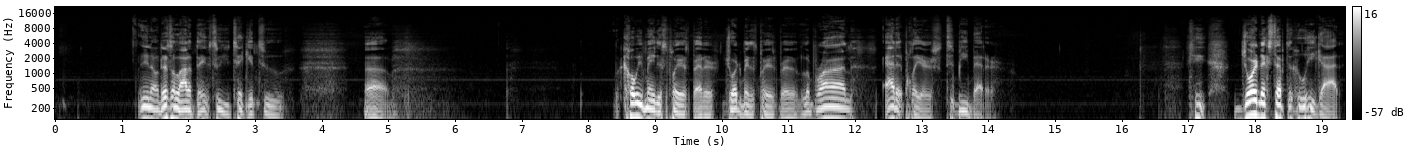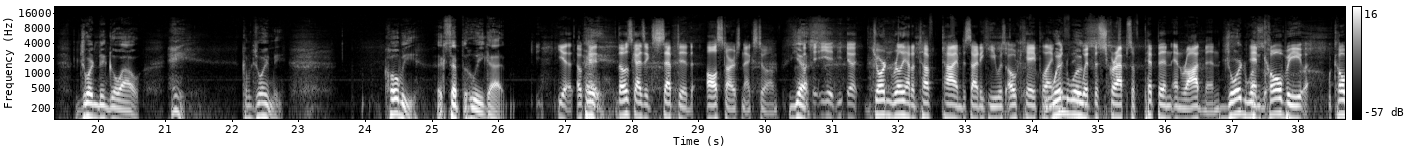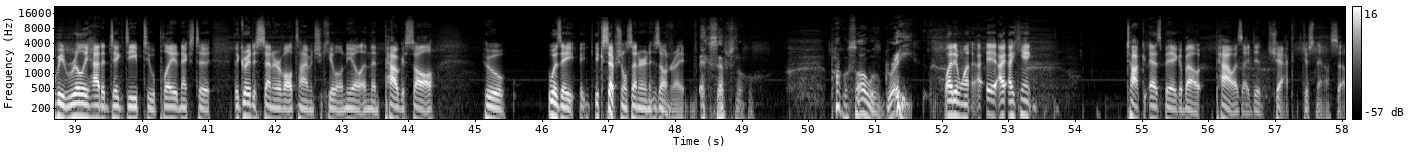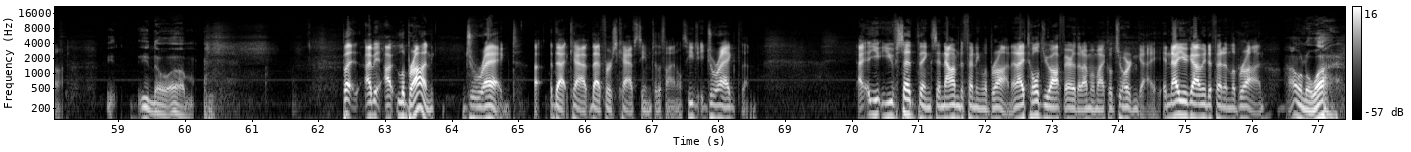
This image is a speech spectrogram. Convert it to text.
You know, there's a lot of things too. You take into. Um, Kobe made his players better. Jordan made his players better. LeBron added players to be better. He, Jordan accepted who he got. Jordan didn't go out, hey, come join me. Kobe accepted who he got. Yeah, okay. Hey. Those guys accepted all stars next to him. Yes. Uh, Jordan really had a tough time deciding he was okay playing with, was- with the scraps of Pippen and Rodman. Jordan was- and Kobe. Kobe really had to dig deep to play next to the greatest center of all time in Shaquille O'Neal, and then Pau Gasol, who was a exceptional center in his own right. Exceptional. Paco Gasol was great. Well, I didn't want. I, I, I can't talk as big about Pau as I did Shaq just now. So, You know, um, but I mean, LeBron dragged uh, that Cav, that first Cavs team to the finals. He, dragged them. I, you, you've said things, and now I'm defending LeBron. And I told you off air that I'm a Michael Jordan guy, and now you got me defending LeBron I don't know why.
